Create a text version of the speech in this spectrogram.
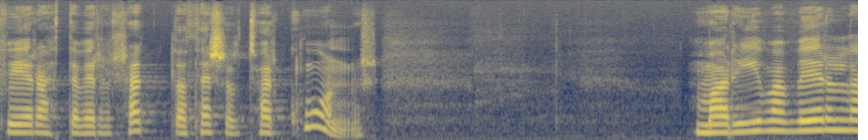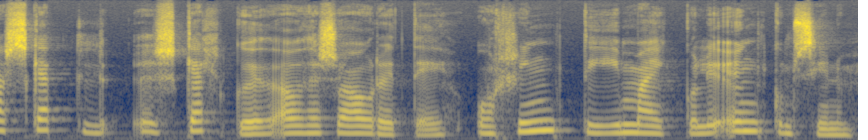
hver ætti að vera að þessar tvær konur. Marí var verulega skell, skelguð á þessu áreiti og ringdi í Michael í öngum sínum.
